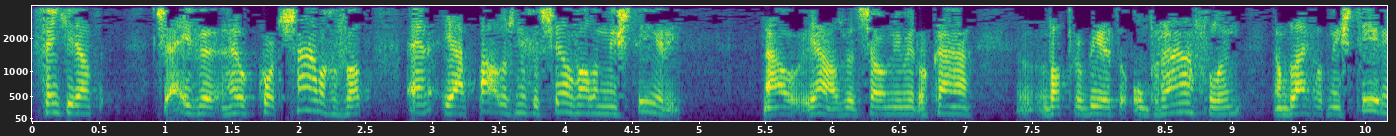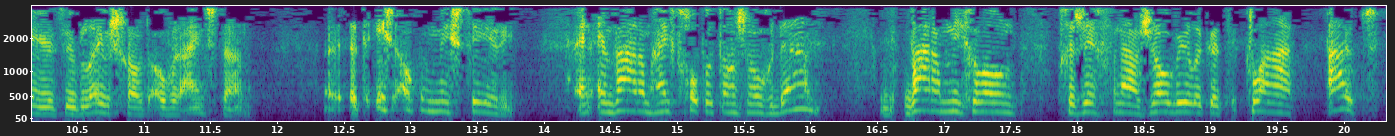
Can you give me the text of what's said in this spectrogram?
vind je dat, even heel kort samengevat. En ja, Paulus noemt het zelf al een mysterie. Nou ja, als we het zo nu met elkaar wat proberen te ontrafelen, dan blijft dat mysterie natuurlijk levensgroot overeind staan. Het is ook een mysterie. En, en waarom heeft God het dan zo gedaan? Waarom niet gewoon gezegd van nou, zo wil ik het klaar uit?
